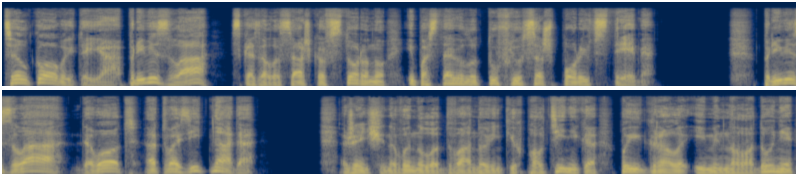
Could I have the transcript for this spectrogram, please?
«Целковый-то я привезла», — сказала Сашка в сторону и поставила туфлю со шпорой в стремя. «Привезла, да вот, отвозить надо». Женщина вынула два новеньких полтинника, поиграла ими на ладони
